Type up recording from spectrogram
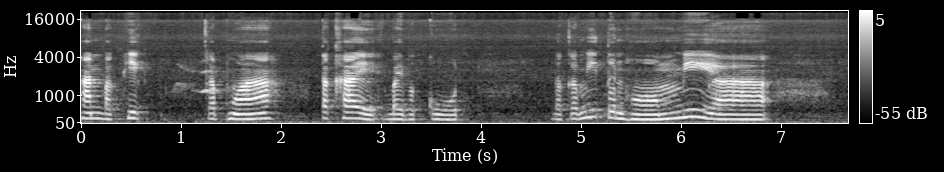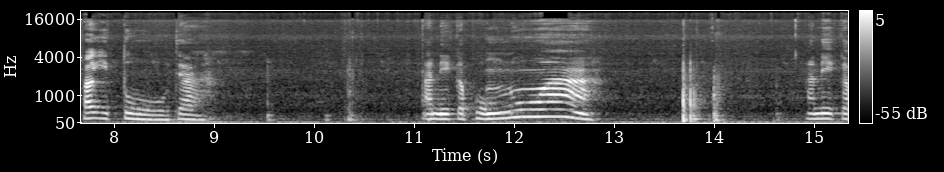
หั่นบักพริก กับหัวตะไคร้ใบบักกูด แล้วก็มีต้นหอมมีอ่าผักอีตูจ้ะอันนี้กระผงนัวอันนี้กระ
